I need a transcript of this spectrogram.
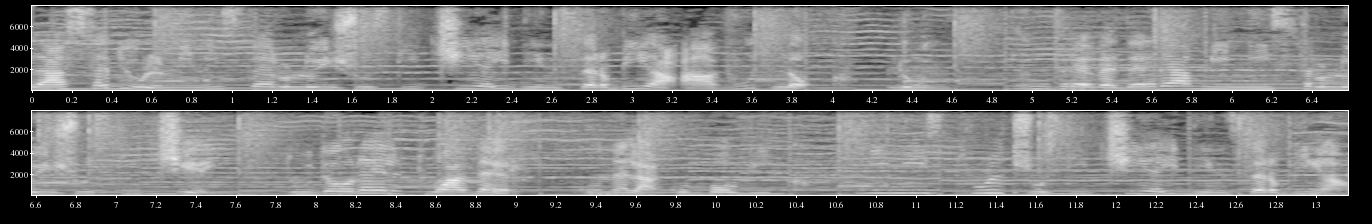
La sediul Ministerului Justiciei din Serbia a avut loc, luni, întrevederea ministrului Justiciei, Tudorel Toader, cu Nela Kubovic, ministrul Justiciei din Serbia.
